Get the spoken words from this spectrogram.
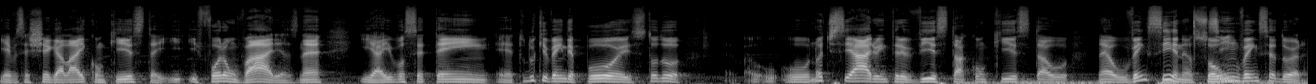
E aí você chega lá e conquista, e, e foram várias, né? E aí você tem é, tudo que vem depois, todo o, o noticiário, a entrevista, a conquista, o, né, o venci, né? Eu sou Sim. um vencedor. né?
